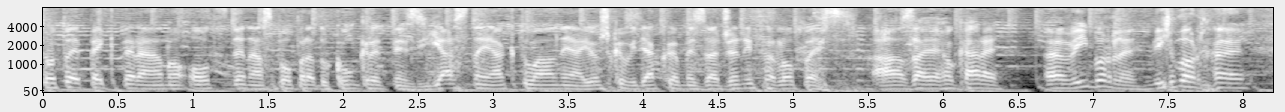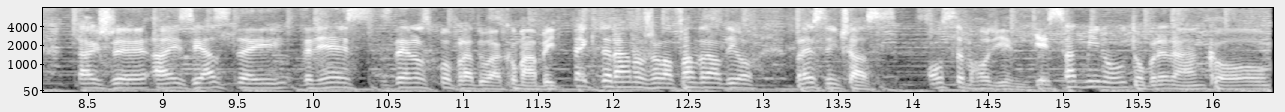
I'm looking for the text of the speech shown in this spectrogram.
toto je pekné ráno od Zdena z Popradu, konkrétne z Jasnej, aktuálne a Joškovi ďakujeme za Jennifer Lopez. A za jeho kare. E, výborné, výborné. Takže aj z Jasnej dnes Zdeno z Popradu, ako má byť. Pekné ráno, želá Fan Radio, presný čas 8 hodín 10 minút. Dobré ránko.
